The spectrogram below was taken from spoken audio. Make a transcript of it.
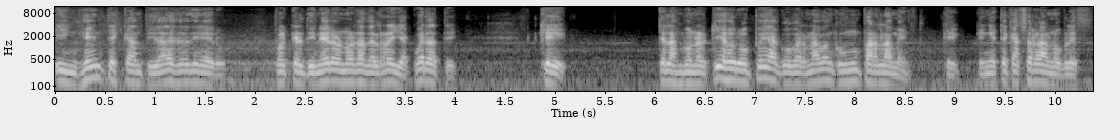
ingentes cantidades de dinero, porque el dinero no era del rey. Acuérdate que, que las monarquías europeas gobernaban con un parlamento, que, en este caso era la nobleza.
